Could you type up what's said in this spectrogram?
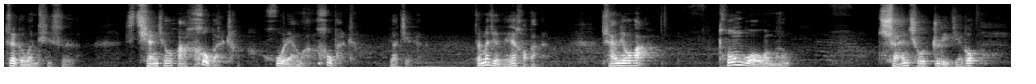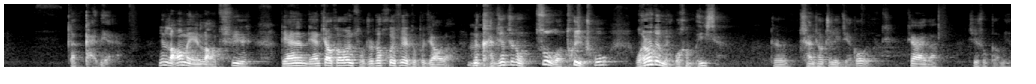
这个问题是全球化后半场，互联网后半场要解决的，怎么解决也好办。全球化通过我们全球治理结构的改变，你老美老去连连教科文组织的会费都不交了，那肯定这种自我退出，我认为对美国很危险。这是全球治理结构的问题。第二个，技术革命，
